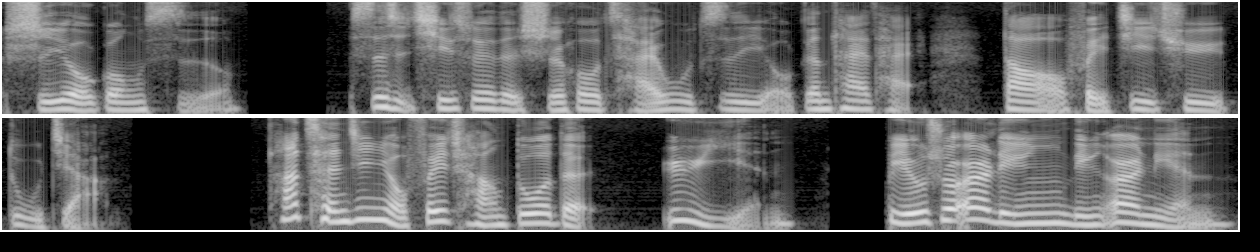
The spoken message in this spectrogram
石油公司。四十七岁的时候，财务自由，跟太太到斐济去度假。他曾经有非常多的预言，比如说二零零二年，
